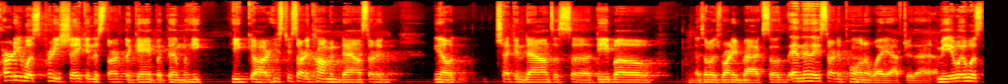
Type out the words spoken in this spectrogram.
Purdy was pretty shaken to start the game, but then when he he got he started calming down, started you know checking down to uh, Deebo and some of his running backs. So and then they started pulling away after that. I mean, it, it was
